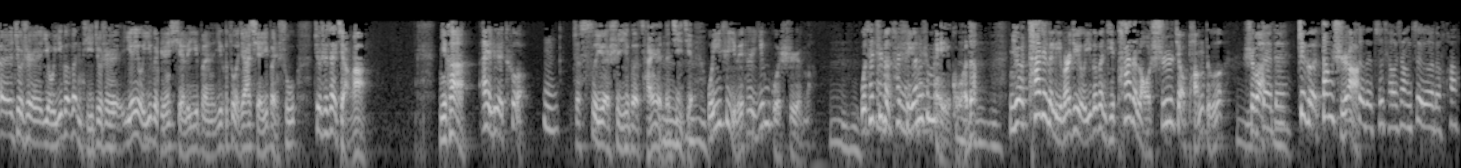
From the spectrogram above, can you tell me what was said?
呃，就是有一个问题，就是也有一个人写了一本，一个作家写一本书，就是在讲啊。你看艾略特，嗯，这四月是一个残忍的季节。我一直以为他是英国诗人嘛，嗯，我才知道他是原来是美国的。你说他这个里边就有一个问题，他的老师叫庞德，是吧？对对。这个当时啊，色的枝条上罪恶的花，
